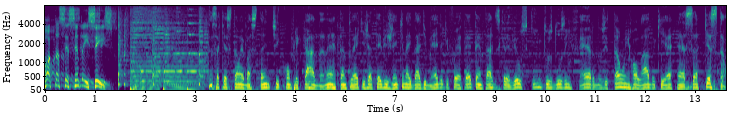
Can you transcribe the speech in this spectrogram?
Rota 66. Essa questão é bastante complicada, né? Tanto é que já teve gente na Idade Média que foi até tentar descrever os quintos dos infernos e tão enrolado que é essa questão.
